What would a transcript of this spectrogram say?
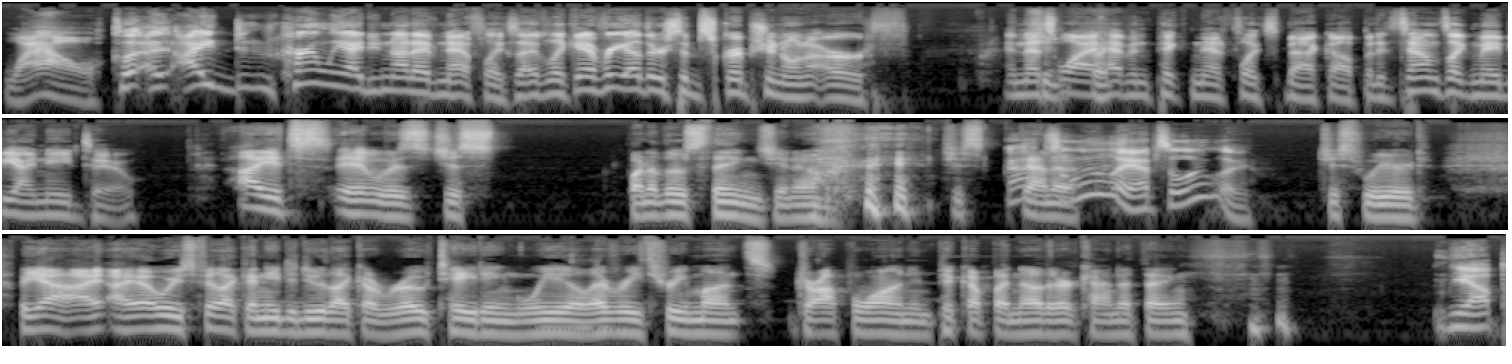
Wow. I, I do, currently I do not have Netflix. I have like every other subscription on earth, and that's Should- why I but- haven't picked Netflix back up. But it sounds like maybe I need to. I, it's it was just one of those things, you know, just kind of Absolutely, absolutely. just weird. But yeah, I, I always feel like I need to do like a rotating wheel every three months, drop one and pick up another kind of thing. Yep.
